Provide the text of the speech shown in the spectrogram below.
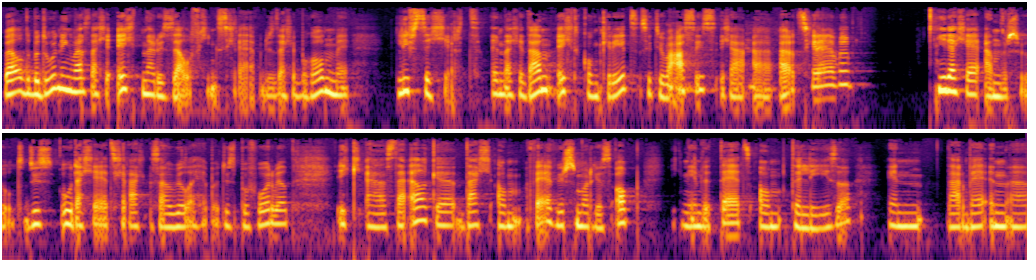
Wel, de bedoeling was dat je echt naar jezelf ging schrijven. Dus dat je begon met liefste Gert. En dat je dan echt concreet situaties gaat uh, uitschrijven die dat jij anders wilt. Dus hoe dat jij het graag zou willen hebben. Dus bijvoorbeeld, ik uh, sta elke dag om vijf uur s morgens op. Ik neem de tijd om te lezen en daarbij een uh,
